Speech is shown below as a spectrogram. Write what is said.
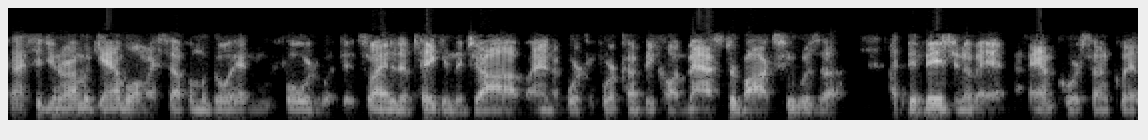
And I said, you know, I'm gonna gamble on myself. I'm gonna go ahead and move forward with it. So I ended up taking the job. I ended up working for a company called Masterbox, who was a, a division of Amcor Sunclipse,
